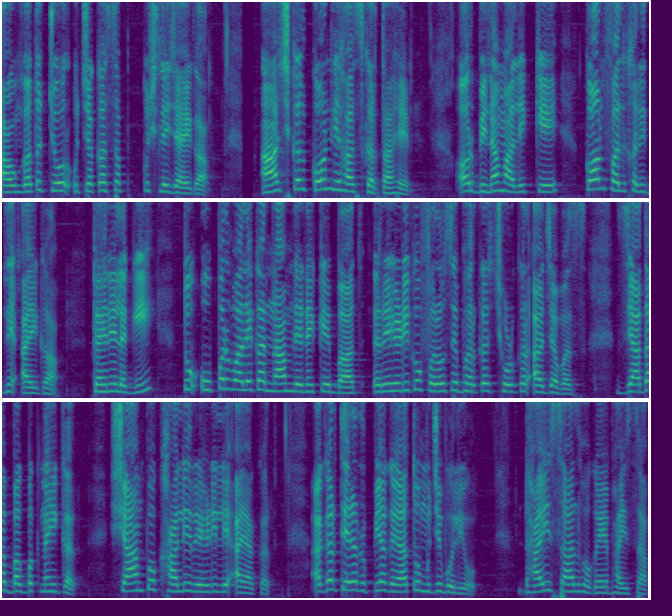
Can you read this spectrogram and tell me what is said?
आऊँगा तो चोर उचक्का सब कुछ ले जाएगा। आजकल कौन लिहाज करता है? और बिना मालिक के कौन फल खरीदने आएगा? कहने लगी तो ऊपर वाले का नाम लेने के बाद रेहड़ी को फलों से भरकर छोड़कर आ जा बस। ज़्यादा बकबक नहीं कर। शाम को खाली रेहड़ी ले आया कर। अगर तेरा रुपया गया तो मुझे बोलियो। ढाई साल हो गए भाई साहब।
